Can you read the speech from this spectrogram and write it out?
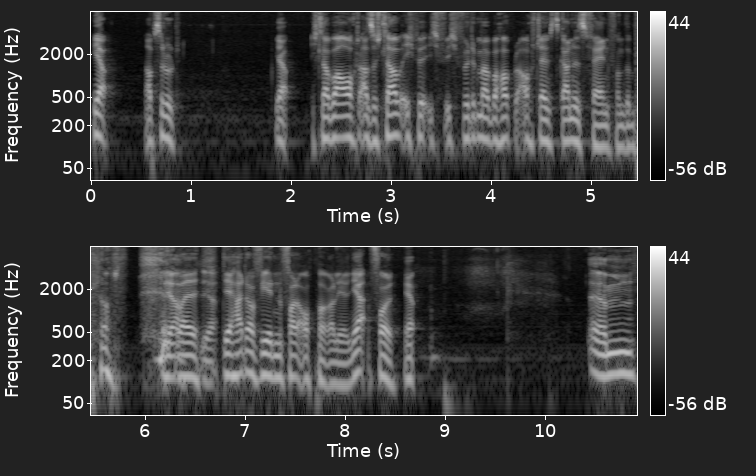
Ja, absolut. Ja, ich glaube auch, also ich glaube, ich, ich, ich würde mal behaupten, auch James Gunn ist Fan von The Blob. Ja, Weil ja. der hat auf jeden Fall auch Parallelen. Ja, voll, ja. Ähm,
